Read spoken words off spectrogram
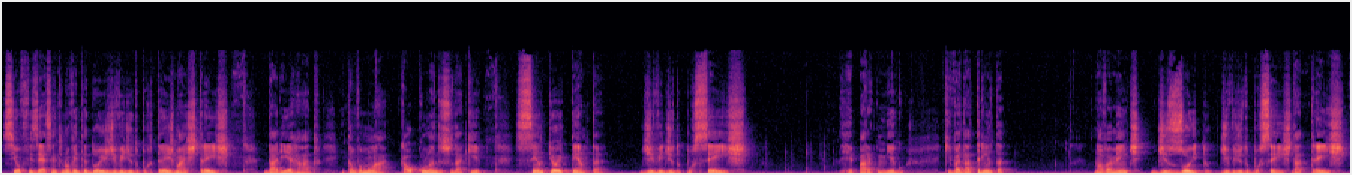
Se eu fizer 192 dividido por 3 mais 3, daria errado. Então vamos lá, calculando isso daqui, 180 dividido por 6, repara comigo que vai dar 30. Novamente, 18 dividido por 6 dá 3.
